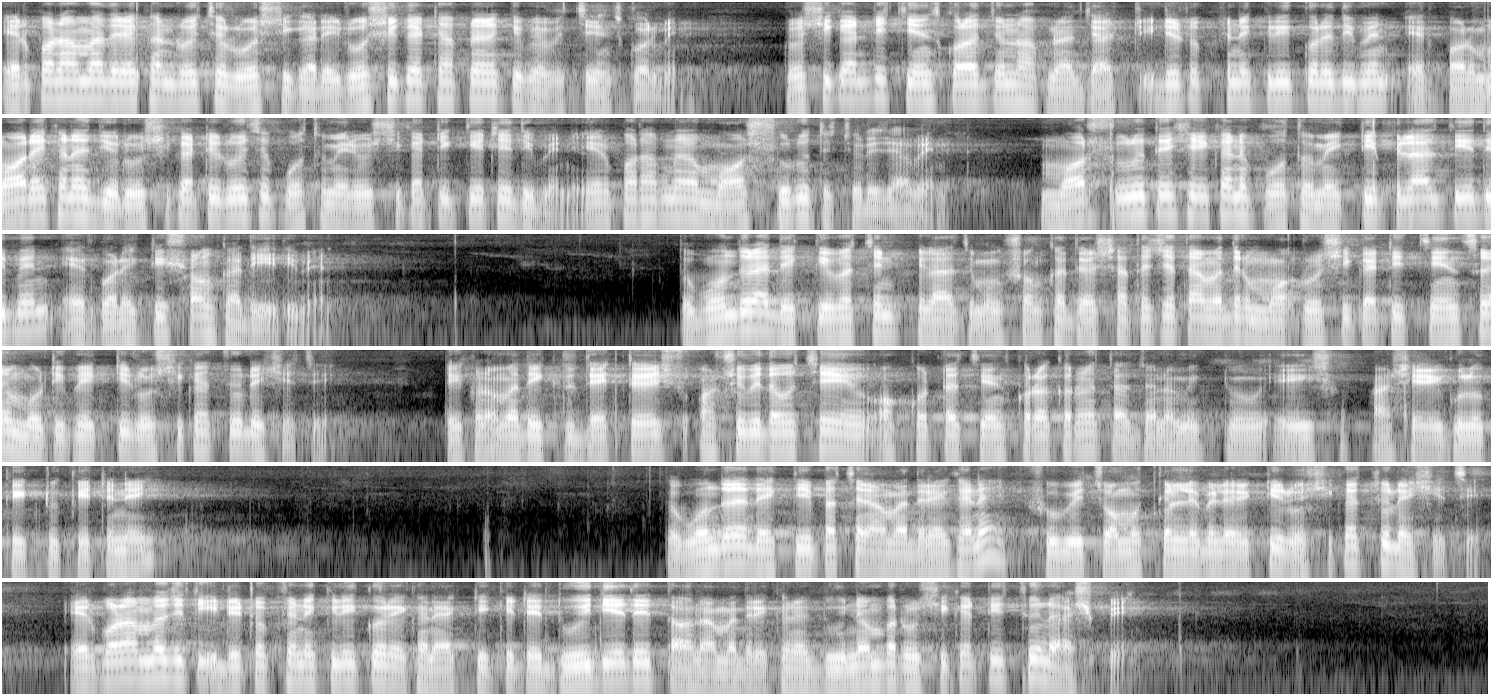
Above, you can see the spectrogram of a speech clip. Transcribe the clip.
এরপর আমাদের এখানে রয়েছে রসিকার এই রসিকারটি আপনারা কীভাবে চেঞ্জ করবেন? রসিকারটি চেঞ্জ করার জন্য আপনারা জাস্ট এডিট অপশনে ক্লিক করে দিবেন। এরপর মর এখানে যে রসিকারটি রয়েছে, প্রথমে রসিকারটি কেটে দিবেন। এরপর আপনারা মর শুরুতে চলে যাবেন। মর শুরুতে সেখানে প্রথমে একটি প্লাস দিয়ে দিবেন, এরপর একটি সংখ্যা দিয়ে দিবেন। তো বন্ধুরা, দেখতে পাচ্ছেন প্লাস এবং সংখ্যা দেওয়ার সাথে সাথে আমাদের রসিকাটি চেঞ্জ হয়ে মোটিভে একটি রসিকা চলে এসেছে। দেখুন আমাদের একটু দেখতে অসুবিধা হচ্ছে, অক্ষরটা চেঞ্জ করার কারণে, তার জন্য আমি একটু এই পাশের এগুলোকে একটু কেটে নেই। তো বন্ধুরা, দেখতেই পাচ্ছেন আমাদের এখানে খুবই চমৎকার লেভেলের একটি রসিকা চলে এসেছে। এরপর আমরা যদি এডিট অপশানে ক্লিক করে এখানে একটি কেটে দুই দিয়ে দিই, তাহলে আমাদের এখানে দুই নম্বর রসিকাটি চলে আসবে।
